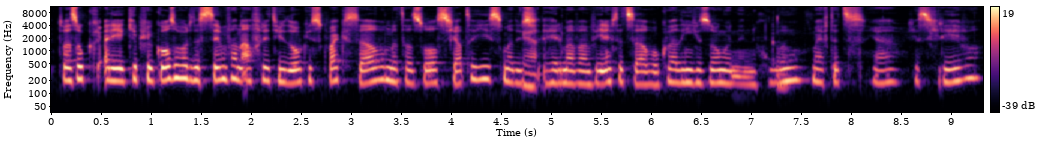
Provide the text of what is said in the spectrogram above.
Het was ook, allee, ik heb gekozen voor de stem van Alfred Judocus Kwak zelf, omdat dat zo schattig is. Maar dus Ja. Herman van Veen heeft het zelf ook wel ingezongen en goed, maar heeft het ja, geschreven.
